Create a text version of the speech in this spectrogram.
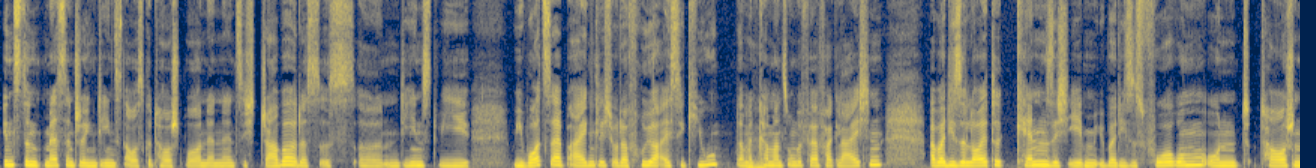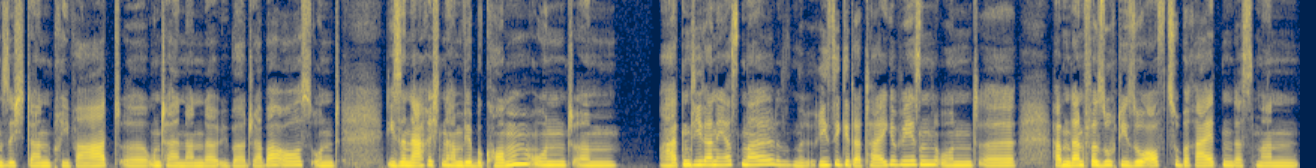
Instant Messaging Dienst ausgetauscht worden. Der nennt sich Jabber. Das ist äh, ein Dienst wie, wie WhatsApp eigentlich oder früher ICQ. Damit mhm. kann man es ungefähr vergleichen. Aber diese Leute kennen sich eben über dieses Forum und tauschen sich dann privat äh, untereinander über Jabber aus. Und diese Nachrichten haben wir bekommen und ähm, hatten die dann erstmal, das ist eine riesige Datei gewesen und äh, haben dann versucht, die so aufzubereiten, dass man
